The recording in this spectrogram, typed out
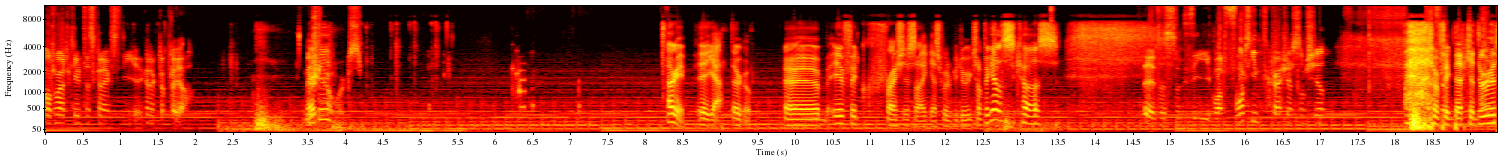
automatically disconnects the uh, connected player. Usually Maybe. that works. Okay. Uh, yeah. There we go. Um, if it crashes, I guess we'll be doing something else. Cause It is the what 14th crash or some shit. I don't think that can do it.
